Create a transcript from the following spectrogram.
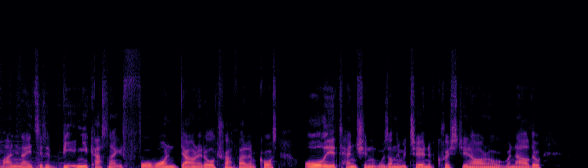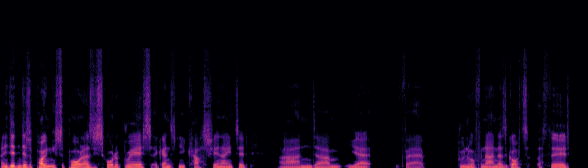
Man United have beaten Newcastle United 4 1 down at Old Trafford, and of course, all the attention was on the return of Cristiano Ronaldo. And he didn't disappoint his supporters. He scored a brace against Newcastle United. And um, yeah, uh, Bruno Fernandes got a third,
